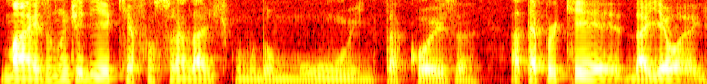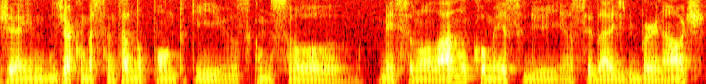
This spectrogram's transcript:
mas eu não diria que a funcionalidade, tipo, mudou muita coisa. Até porque daí eu já, já começo a entrar no ponto que você começou, mencionou lá no começo de ansiedade de burnout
